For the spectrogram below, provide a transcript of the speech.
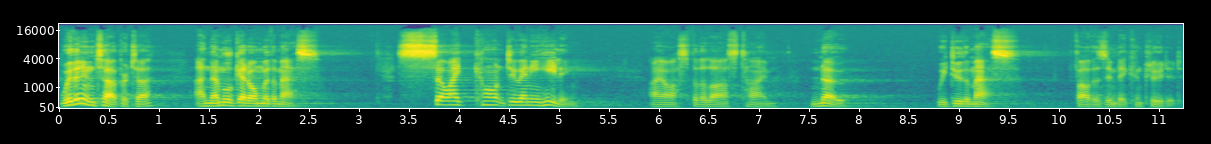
with an interpreter, and then we'll get on with the Mass. So I can't do any healing? I asked for the last time. No, we do the Mass, Father Zimbe concluded.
